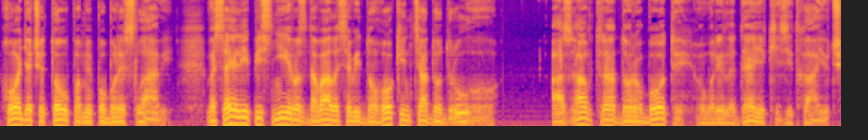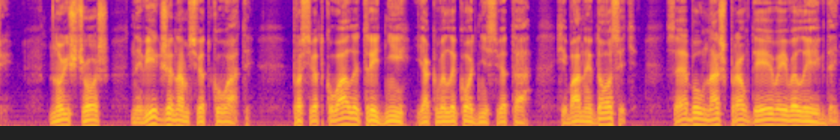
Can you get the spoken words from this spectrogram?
ходячи товпами по Бориславі. Веселі пісні роздавалися від одного кінця до другого. А завтра до роботи, говорили деякі, зітхаючи. Ну і що ж, не вік же нам святкувати. Просвяткували три дні, як великодні свята. Хіба не досить? Це був наш правдивий Великдень.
